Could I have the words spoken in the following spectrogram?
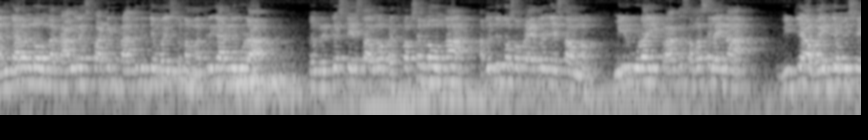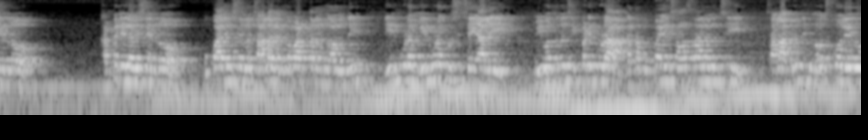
అధికారంలో ఉన్న కాంగ్రెస్ పార్టీకి ప్రాతినిధ్యం వహిస్తున్న మంత్రి గారిని కూడా మేము రిక్వెస్ట్ చేస్తా ఉన్నాం. ప్రతిపక్షంలో ఉన్న అభివృద్ధి కోసం ప్రయత్నం చేస్తా ఉన్నాం. మీరు కూడా ఈ ప్రాంత సమస్యలైన విద్య వైద్యం విషయంలో కంపెనీల విషయంలో ఉపాధి విషయంలో చాలా వెనుకబాటుతనంగా ఉంది. దీన్ని కూడా మీరు కూడా కృషి చేయాలి. మీ వద్ద నుంచి ఇప్పటికి కూడా గత ముప్పై ఐదు సంవత్సరాల నుంచి చాలా అభివృద్ధికి నోచుకోలేదు.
